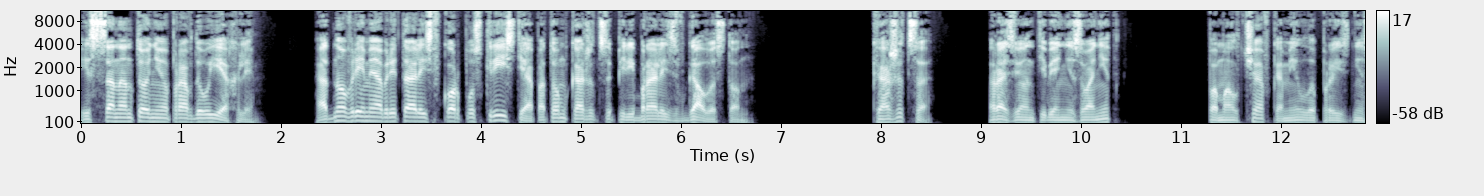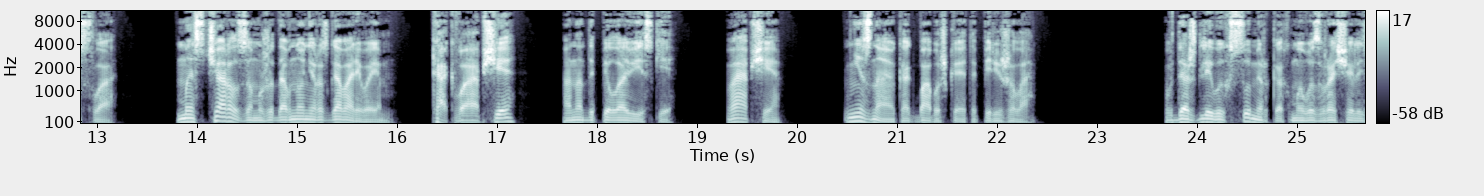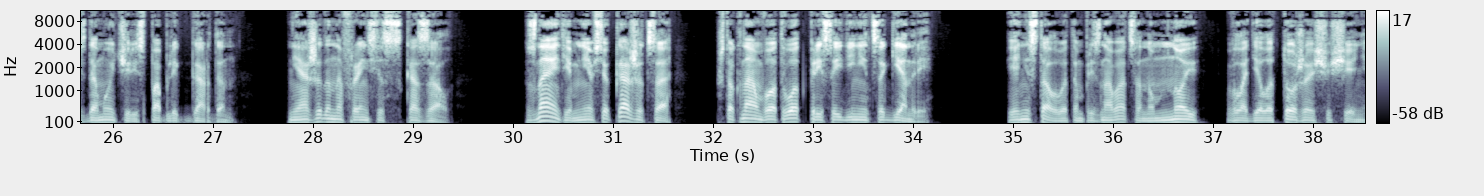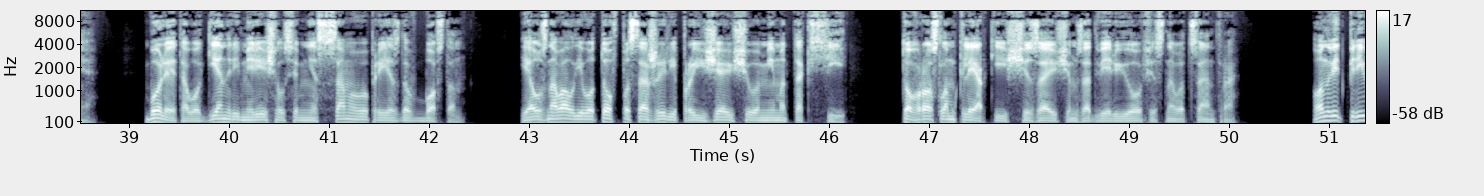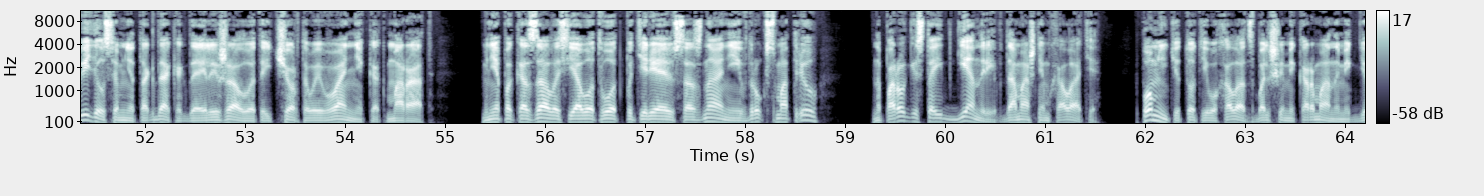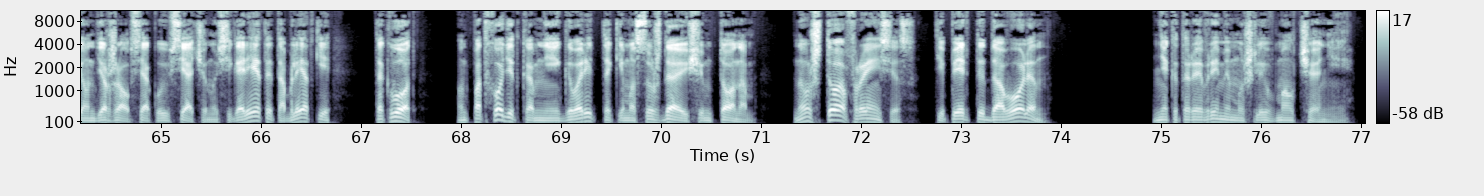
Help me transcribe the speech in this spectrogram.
Из Сан-Антонио, правда, уехали. Одно время обретались в корпус Кристи, а потом, кажется, перебрались в Галвестон. «Кажется? Разве он тебе не звонит?» Помолчав, Камилла произнесла. «Мы с Чарльзом уже давно не разговариваем». «Как вообще?» Она допила виски. «Вообще. Не знаю, как бабушка это пережила». В дождливых сумерках мы возвращались домой через паблик-гарден. Неожиданно Фрэнсис сказал. «Знаете, мне все кажется, что к нам вот-вот присоединится Генри. Я не стал в этом признаваться, но мной владело то же ощущение. Более того, Генри мерещился мне с самого приезда в Бостон. Я узнавал его то в пассажире, проезжающего мимо такси, то в рослом клерке, исчезающем за дверью офисного центра. Он ведь привиделся мне тогда, когда я лежал в этой чертовой ванне, как Марат. Мне показалось, я вот-вот потеряю сознание, и вдруг смотрю, на пороге стоит Генри в домашнем халате. Помните тот его халат с большими карманами, где он держал всякую всячину, сигареты, таблетки? Так вот, он подходит ко мне и говорит таким осуждающим тоном. «Ну что, Фрэнсис, теперь ты доволен?» Некоторое время мы шли в молчании.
